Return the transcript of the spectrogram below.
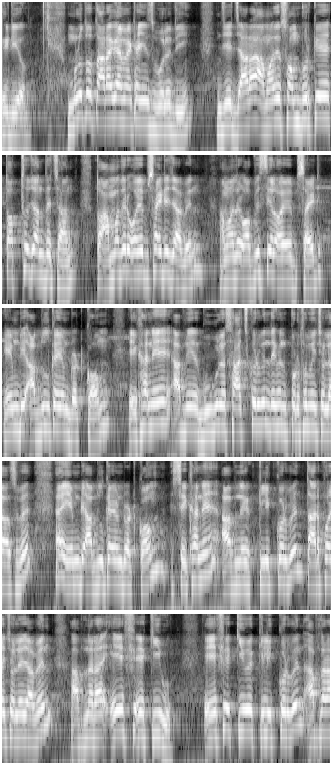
ভিডিও মূলত তার আগে আমি একটা জিনিস বলে দিই যে যারা আমাদের সম্পর্কে তথ্য জানতে চান, তো আমাদের ওয়েবসাইটে যাবেন, আমাদের official website MD Abdul Kaim dot com এখানে আপনি গুগলে সার্চ করবেন, দেখবেন প্রথমেই চলে আসবে হ্যাঁ MD Abdul Kaim dot com সেখানে আপনি ক্লিক করবেন, তারপরে চলে যাবেন আপনারা F A Q F A Q এ ক্লিক করবেন, আপনারা,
